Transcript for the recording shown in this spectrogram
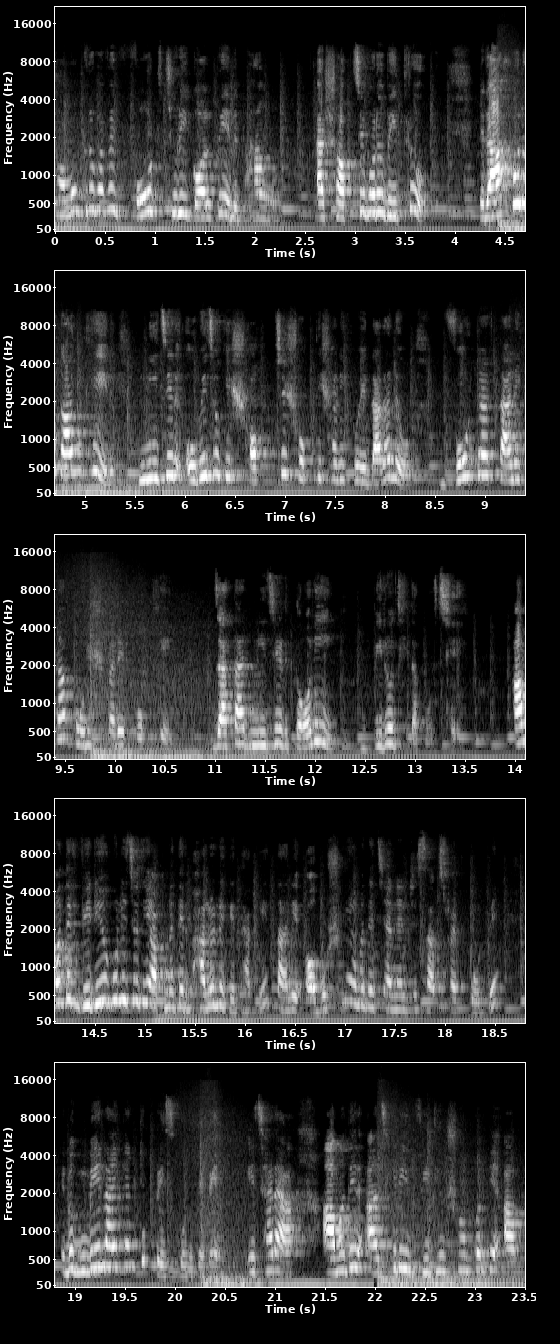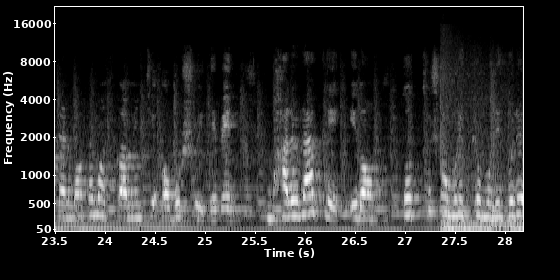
সমগ্রভাবে ভোট চুরি গল্পের ভাঙন। আর সবচেয়ে বড় বিদ্রোহ রাহুল গান্ধীর নিজের অভিযোগই সবচেয়ে শক্তিশালী হয়ে দাঁড়াল ভোটার তালিকা পরিষ্কারের পক্ষে, যা তার নিজের দলই বিরোধিতা করছে। আমাদের ভিডিওগুলি যদি আপনাদের ভালো লেগে থাকে, তাহলে অবশ্যই আমাদের চ্যানেলটি সাবস্ক্রাইব করবেন এবং বেল আইকনটি প্রেস করে দেবেন। এছাড়া আমাদের আজকের এই ভিডিও সম্পর্কে আপনার মতামত কমেন্টে অবশ্যই দেবেন। ভালো লাগলে এবং তথ্য সমৃদ্ধ মনে হলে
